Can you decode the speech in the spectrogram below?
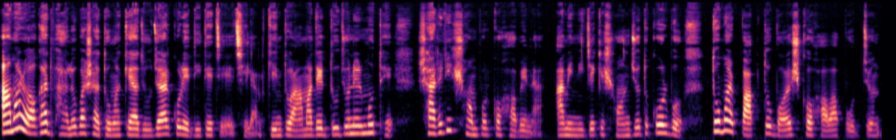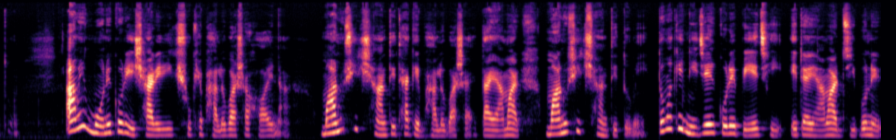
আমার অগাধ ভালোবাসা তোমাকে আজ উজাড় করে দিতে চেয়েছিলাম, কিন্তু আমাদের দুজনের মধ্যে শারীরিক সম্পর্ক হবে না। আমি নিজেকে সংযত করব তোমার প্রাপ্ত বয়স্ক হওয়া পর্যন্ত। আমি মনে করি শারীরিক সুখে ভালোবাসা হয় না। মানসিক শান্তি থাকে ভালোবাসায়, তাই আমার মানসিক শান্তি তুমি। তোমাকে নিজের করে পেয়েছি, এটাই আমার জীবনের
